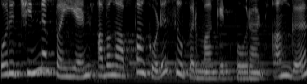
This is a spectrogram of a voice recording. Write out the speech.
ஒரு சின்ன பையன் அவங்க அப்பா கூட சூப்பர் மார்க்கெட் போகிறான் அங்கே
